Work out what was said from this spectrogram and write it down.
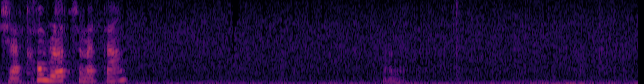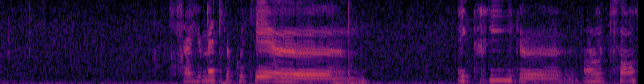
j'ai la tremblote ce matin. J'aurais dû mettre le côté euh, écrit dans l'autre sens,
